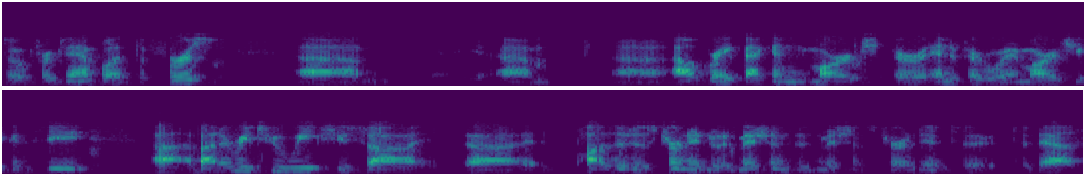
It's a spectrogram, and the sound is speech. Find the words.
So for example, at the first um, um, uh, outbreak back in March or end of February and March, you can see uh, about every two weeks you saw uh, positives turn into admissions, admissions turned into to deaths.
